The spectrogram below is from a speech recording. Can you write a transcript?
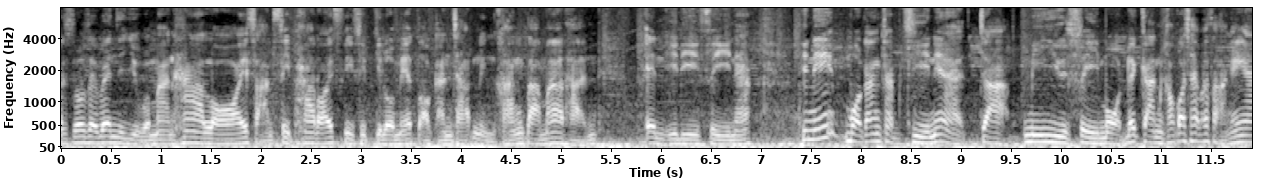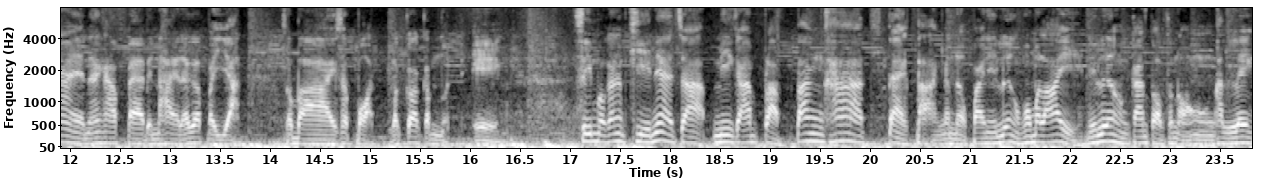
L07 จะอยู่ประมาณ 530-540 กิโลเมตร ต่อการชาร์จ 1 ครั้งตามมาตรฐาน NEDC นะ ทีนี้โหมดการขับขี่เนี่ยจะมีอยู่ 4 โหมดด้วยกัน เขาก็ใช้ภาษาง่ายๆนะครับ แปลเป็นไทยแล้วก็ประหยัด สบาย สปอร์ต แล้วก็กำหนดเองซีโหมดการขับขี่เนี่ยจะมีการปรับตั้งค่าที่แตกต่างกันออกไปในเรื่องของพวงมาลัย ในเรื่องของการตอบสนองของคันเร่ง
